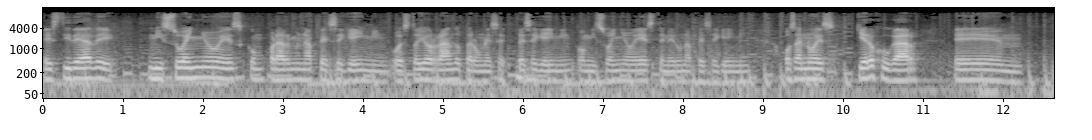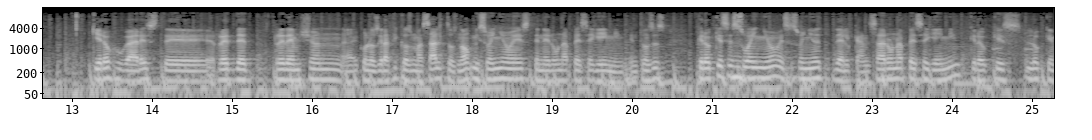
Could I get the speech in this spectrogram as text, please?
Esta idea de mi sueño es comprarme una PC gaming o estoy ahorrando para un S- PC gaming o mi sueño es tener una PC gaming. O sea, no es quiero jugar em, quiero jugar este Red Dead Redemption eh, con los gráficos más altos, ¿no? Mi sueño es tener una PC gaming. Entonces, creo que ese sueño, ese sueño de, de alcanzar una PC gaming, creo que es lo que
